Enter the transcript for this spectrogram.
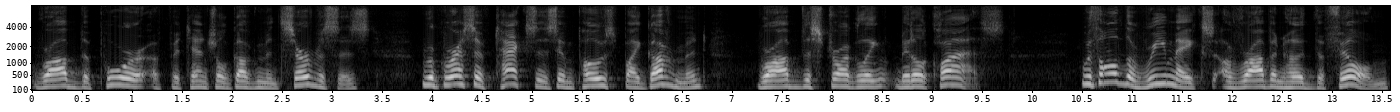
rob the poor of potential government services, regressive taxes imposed by government rob the struggling middle class. With all the remakes of Robin Hood the film,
